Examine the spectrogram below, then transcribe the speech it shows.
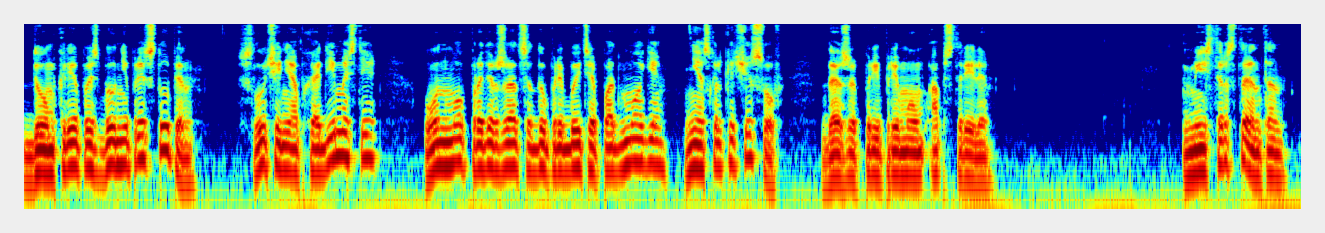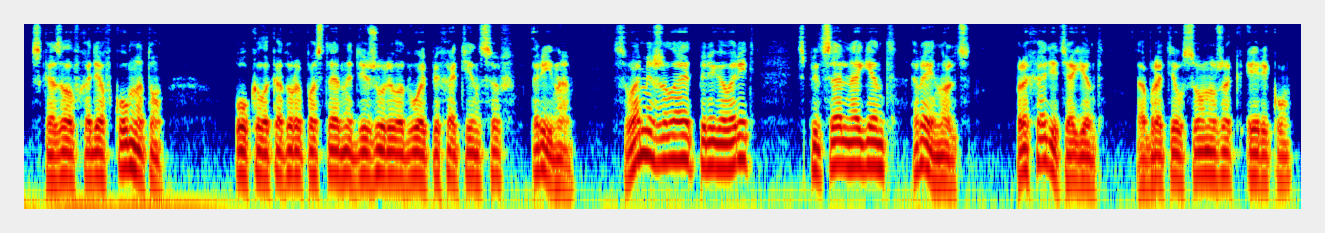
Дом-крепость был неприступен. В случае необходимости он мог продержаться до прибытия подмоги несколько часов, даже при прямом обстреле. «Мистер Стентон», — сказал, входя в комнату, около которой постоянно дежурило двое пехотинцев, Рина, — «с вами желает переговорить специальный агент Рейнольдс». «Проходите, агент», — обратился он уже к Эрику.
